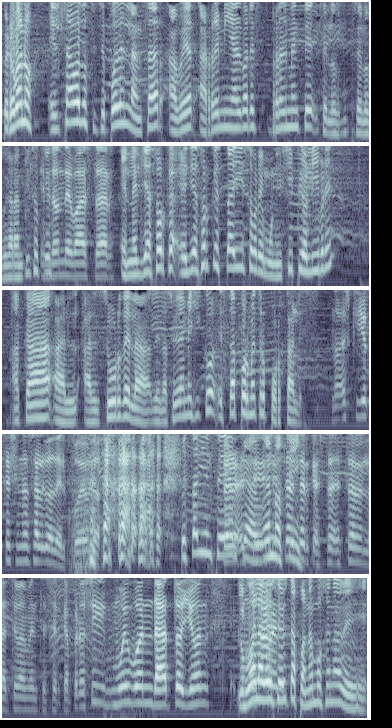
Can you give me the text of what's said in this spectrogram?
Pero bueno, el sábado si se pueden lanzar a ver a Remy Álvarez, realmente se los, se los garantizo que ¿En es dónde va a estar? en el Yazorca. El Yazorca está ahí sobre Municipio Libre, acá al, al sur de la, de la Ciudad de México. Está por Metro Portales. No, es que yo casi no salgo del pueblo. Pues está bien Pero cerca, sí, bueno, está sí. cerca, está, está relativamente cerca. Pero sí, muy buen dato, John. Como Igual a ver si ahorita ponemos una de,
